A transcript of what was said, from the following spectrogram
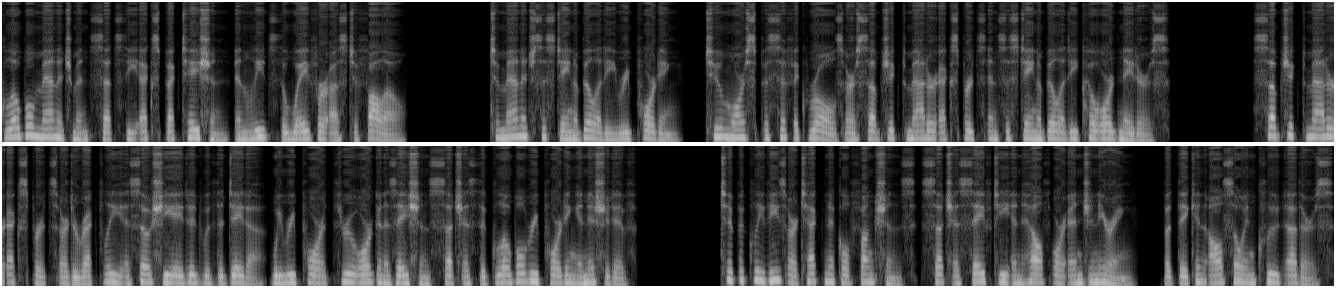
Global management sets the expectation and leads the way for us to follow. To manage sustainability reporting, two more specific roles are subject matter experts and sustainability coordinators. Subject matter experts are directly associated with the data we report through organizations such as the Global Reporting Initiative. Typically these are technical functions such as safety and health or engineering, but they can also include others.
